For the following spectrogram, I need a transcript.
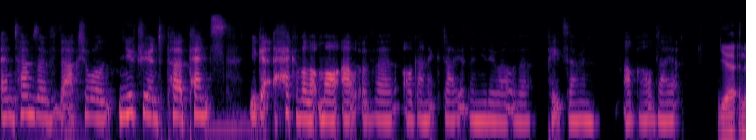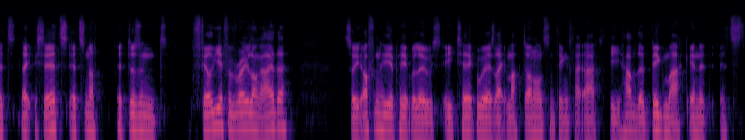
in terms of the actual nutrient per pence you get a heck of a lot more out of a organic diet than you do out of a pizza and alcohol diet. Yeah and it's like you say it's it's not it doesn't fill you for very long either. So you often hear people who eat takeaways like mcdonald's and things like that they have the big mac and it, it's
